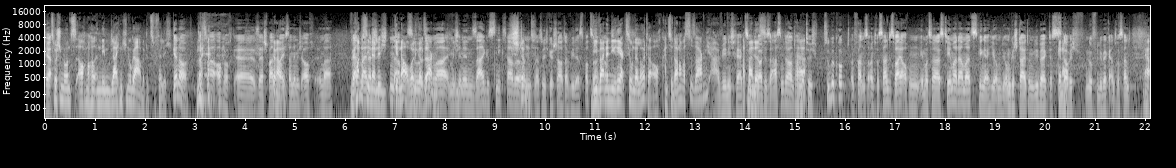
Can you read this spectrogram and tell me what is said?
Ja. zwischen uns auch noch in dem gleichen Kino gearbeitet, zufällig. Genau, das war auch noch äh, sehr spannend, Genau. weil ich dann nämlich auch immer während konntest ihn dann- Schichten genau, wollte ich dann sagen. mal mich in den Saal gesneakt habe Stimmt. und natürlich geschaut habe, wie der Spot so Wie war denn die Reaktion der Leute auch? Kannst du da noch was zu sagen? Ja, wenig Hat man Reaktion. Die Leute saßen da und haben Ja. natürlich zugeguckt und fanden es auch interessant. Es war ja auch ein emotionales Thema damals. Es ging ja hier um die Umgestaltung Lübeck. Das ist, Genau. glaube ich, nur für Lübeck interessant. Ja.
